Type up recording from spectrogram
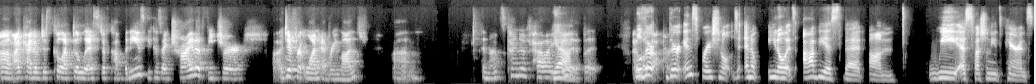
um, I kind of just collect a list of companies because I try to feature a different one every month. Um, and that's kind of how I yeah. do it. But I well, they're they're inspirational, and you know, it's obvious that um, we as special needs parents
